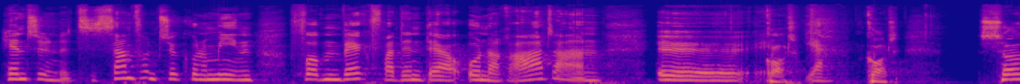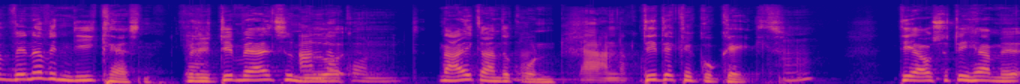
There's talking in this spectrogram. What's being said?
hensynet til samfundsøkonomien, få dem væk fra den der under radaren. Øh, Godt, Ja. godt. Så vender vi den lige i kassen, fordi Ja. det vi altid Andre møder... grunde. Nej, ikke andre grunde. der er andre grunde. Det, der kan gå galt, mm. det er jo så det her med,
